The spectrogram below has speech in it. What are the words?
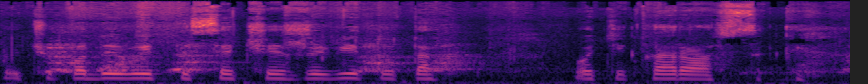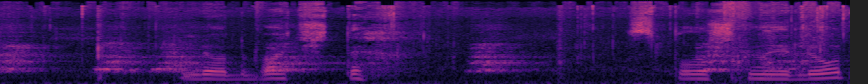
Хочу подивитися, чи живі тут оті карасики. Льот, бачите, сплошний льот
